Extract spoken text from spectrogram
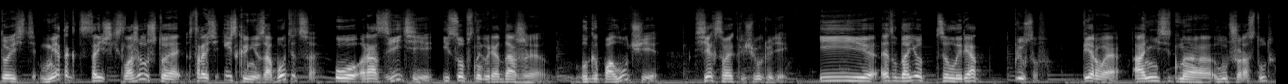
То есть, у меня так исторически сложилось, что я стараюсь искренне заботиться о развитии и, собственно говоря, даже благополучии всех своих ключевых людей. И это дает целый ряд плюсов. Первое, они действительно лучше растут,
